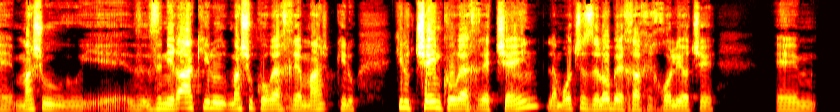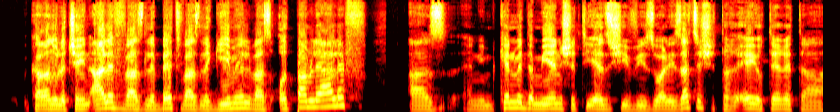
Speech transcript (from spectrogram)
אה, משהו, אה, זה נראה כאילו משהו קורה אחרי משהו, כאילו, כאילו צ'יין קורה אחרי צ'יין, למרות שזה לא בהכרח יכול להיות שקראנו לצ'יין א', ואז לב', ואז לג', ואז עוד פעם לאלף, אז אני כן מדמיין שתהיה איזושהי ויזואליזציה שתראה יותר את ה...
